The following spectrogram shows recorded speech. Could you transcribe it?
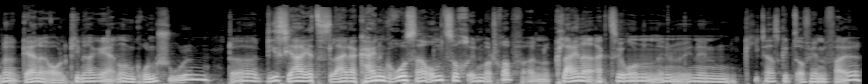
ne, gerne auch in Kindergärten und Grundschulen. Da, dies Jahr jetzt leider kein großer Umzug in Bottrop. Eine kleine Aktion in, in den Kitas gibt es auf jeden Fall.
